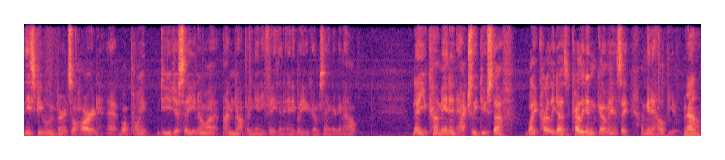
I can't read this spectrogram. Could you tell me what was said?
these people have been burned so hard. At what point do you just say, you know what, I'm not putting any faith in anybody who comes saying they're going to help? Now you come in and actually do stuff like Karli does. Karli didn't come in and say, I'm going to help you. No.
